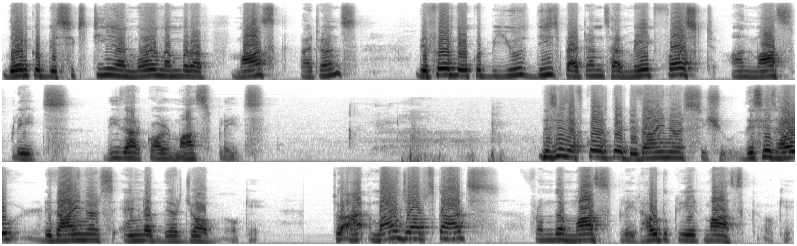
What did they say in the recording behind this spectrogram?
There could be 16 and more number of mask patterns before they could be used these patterns are made first on mask plates these are called mask plates. This is of course the designer's issue this is how designers end up their job okay. So I, my job starts from the mask plate how to create mask okay.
